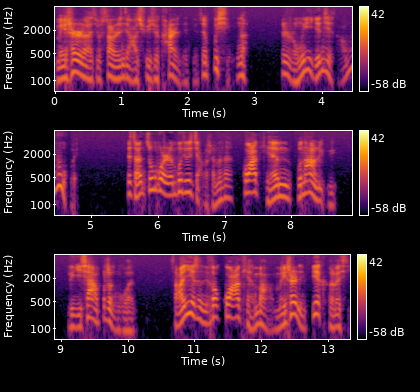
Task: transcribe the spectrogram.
没事了就上人家去去看人家去，这不行啊，这容易引起啥误会。这咱中国人不就讲什么呢？瓜田不纳履，李下不整官，啥意思？你到瓜田吧，没事你别磕了鞋，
